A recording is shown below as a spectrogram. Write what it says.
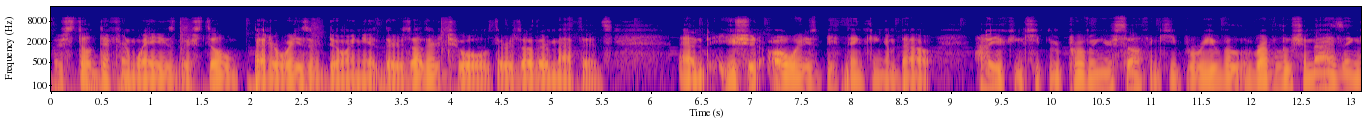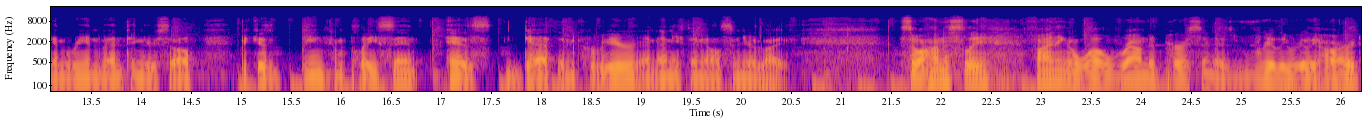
there's still different ways. There's still better ways of doing it. There's other tools. There's other methods, and you should always be thinking about how you can keep improving yourself and keep re- revolutionizing and reinventing yourself because being complacent is death in career and anything else in your life. So, honestly, finding a well rounded person is really, really hard,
